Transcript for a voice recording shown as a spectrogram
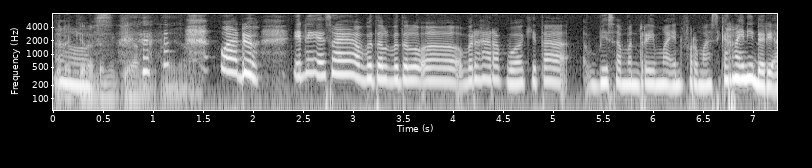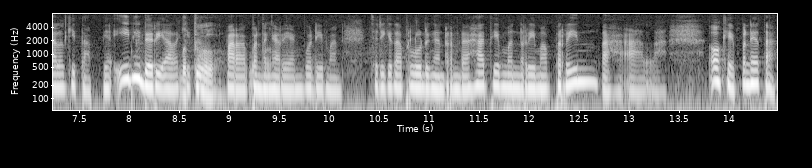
Kira-kira Oh, demikian. Ayo. Waduh, ini saya betul-betul eh, berharap bahwa kita bisa menerima informasi karena ini dari Alkitab ya. Ini dari Alkitab Betul, para betul. pendengar yang budiman. Jadi kita perlu dengan rendah hati menerima perintah Allah. Oke, pendeta.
